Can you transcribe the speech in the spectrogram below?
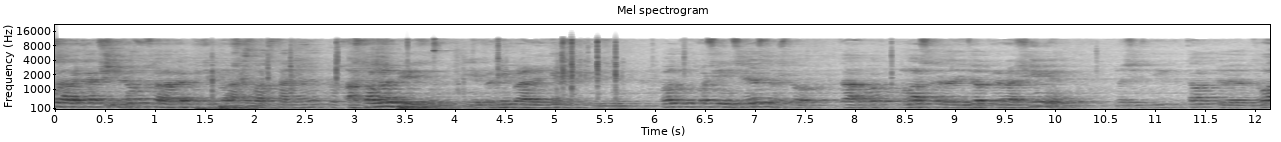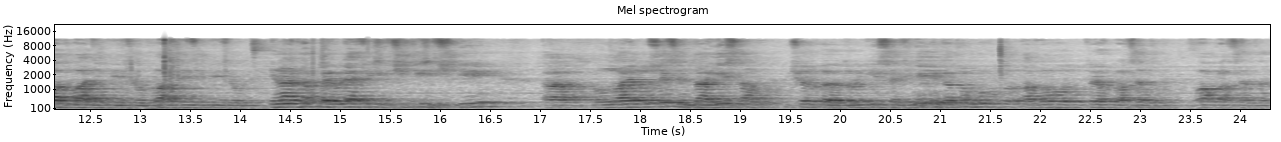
44-45 А что остальное? Просто Основной перезин, и неправильно перезин. Вот очень интересно, что да, вот у нас э, идет превращение, значит, и там э, 2-2 дипизил, 2-3 дипизил. Иногда появляется и 4-4, а, ну, наряду с этим, да, есть там еще э, другие соединения, которые могут одного 3%, 2%.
